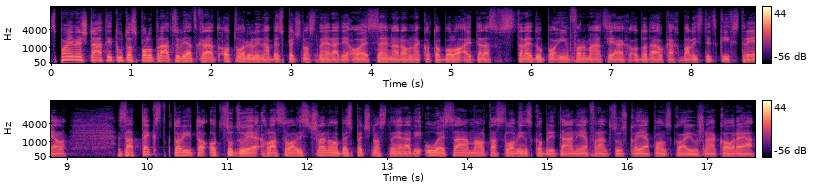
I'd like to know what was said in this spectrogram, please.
Spojené štáty túto spoluprácu viackrát otvorili na Bezpečnostnej rade OSN a rovnako to bolo aj teraz v stredu po informáciách o dodávkach balistických striel. Za text, ktorý to odsudzuje, hlasovali z členov Bezpečnostnej rady USA, Malta, Slovinsko, Británia, Francúzsko, Japonsko a Južná Kórea.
